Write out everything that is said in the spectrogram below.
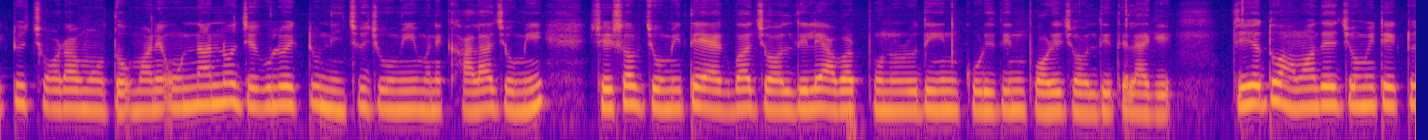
একটু চড়া মতো মানে অন্যান্য যেগুলো একটু নিচু জমি মানে খালা জমি সেসব জমিতে একবার জল দিলে আবার পনেরো দিন কুড়ি দিন পরে জল দিতে লাগে। যেহেতু আমাদের জমিটা একটু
